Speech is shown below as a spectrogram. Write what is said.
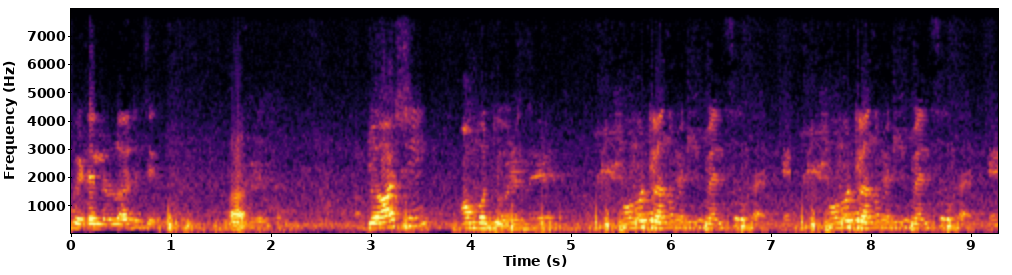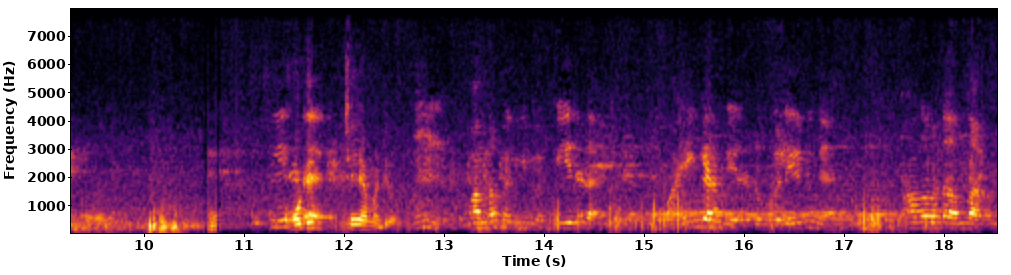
ഫീൽഡിലുള്ളവരും ചെയ്തു. ജോഷി മമ്മൂട്ടി മമ്മൂട്ടി വന്ന എനിക്ക് മെൻസസ് മമ്മൂട്ടി വന്ന എനിക്ക് മെൻസസ് ചെയ്യാൻ വേണ്ടി വന്നപ്പോ എനിക്ക് പീരീഡ് ആയി ഭയങ്കര പീരീഡ് ബ്ലീഡിങ് ആയി അതുകൊണ്ട് അന്ന് നടന്നു.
